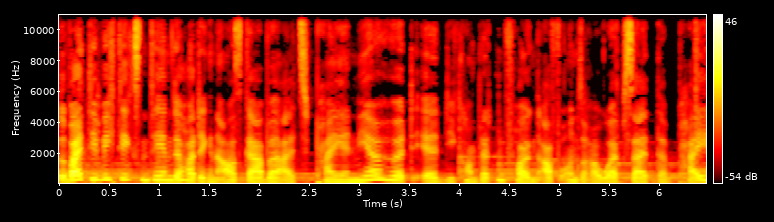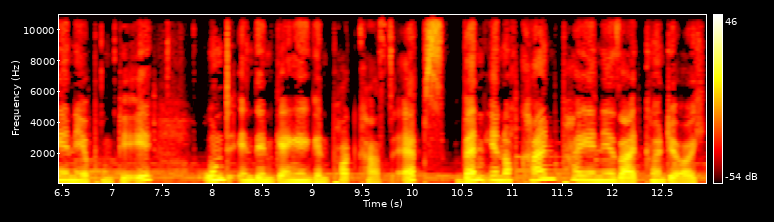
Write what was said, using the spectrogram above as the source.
Soweit die wichtigsten Themen der heutigen Ausgabe. Als Pioneer hört ihr die kompletten Folgen auf unserer Website thepioneer.de und in den gängigen Podcast-Apps. Wenn ihr noch kein Pioneer seid, könnt ihr euch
